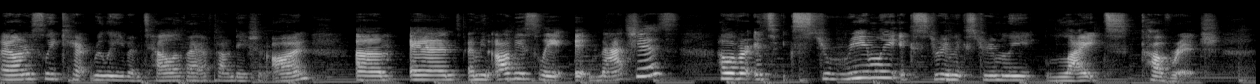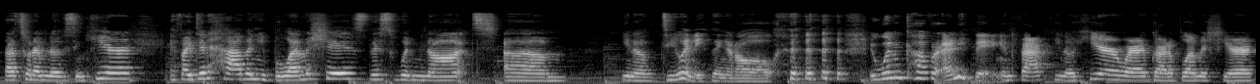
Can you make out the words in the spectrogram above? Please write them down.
I honestly can't really even tell if I have foundation on. Um, and I mean, obviously it matches. However, it's extremely, extremely, extremely light coverage. That's what I'm noticing here. If I did have any blemishes, this would not um, you know, do anything at all. it wouldn't cover anything. In fact, you know, here where I've got a blemish here,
